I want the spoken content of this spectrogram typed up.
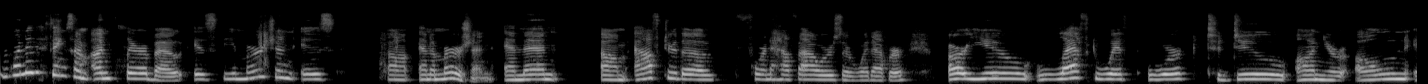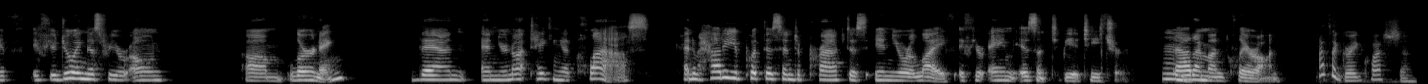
one of the things I'm unclear about is the immersion is uh, an immersion. And then um, after the four and a half hours or whatever, are you left with work to do on your own? If, if you're doing this for your own um, learning, then, and you're not taking a class, kind of how do you put this into practice in your life if your aim isn't to be a teacher? Hmm. That I'm unclear on. that's a great question.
